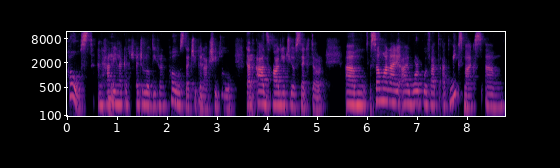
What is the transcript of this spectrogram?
post and having yeah. like a schedule of different posts that you can actually do that adds value to your sector um someone i i work with at, at mixmax um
